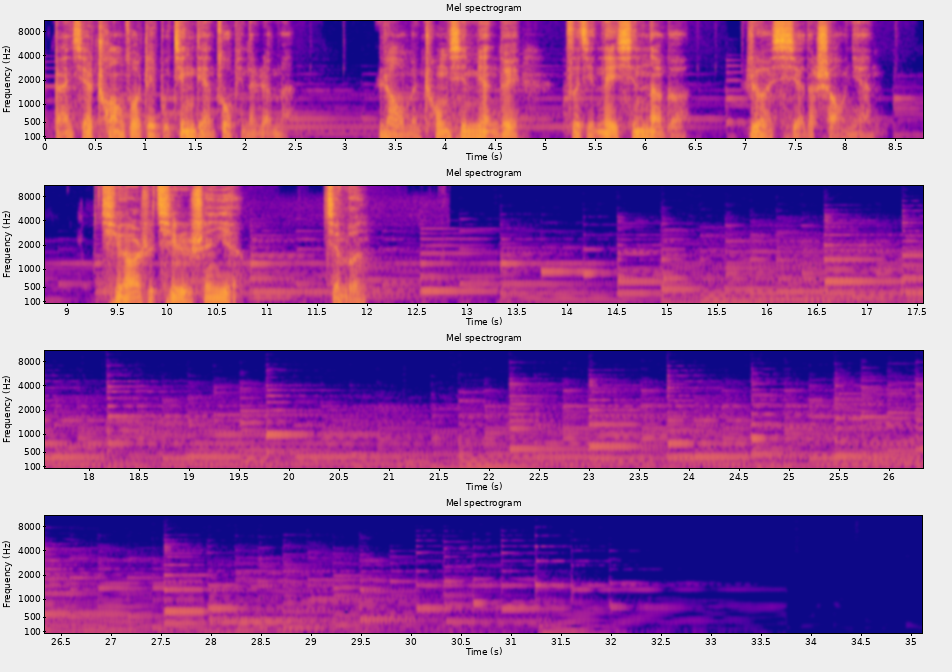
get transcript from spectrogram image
感谢创作这部经典作品的人们，让我们重新面对自己内心那个热血的少年。七月二十七日深夜，锦纶。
